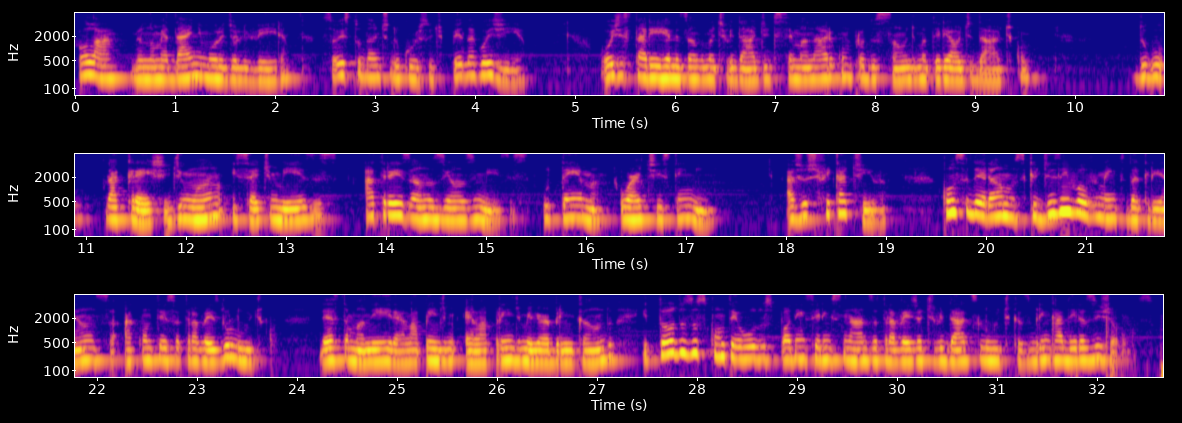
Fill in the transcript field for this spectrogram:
Olá, meu nome é Daine Moura de Oliveira, sou estudante do curso de Pedagogia. Hoje estarei realizando uma atividade de semanário com produção de material didático do, da creche de um ano e sete meses a três anos e onze meses. O tema: O Artista em Mim. A justificativa. Consideramos que o desenvolvimento da criança aconteça através do lúdico, Desta maneira, ela aprende, ela aprende melhor brincando e todos os conteúdos podem ser ensinados através de atividades lúdicas, brincadeiras e jogos.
